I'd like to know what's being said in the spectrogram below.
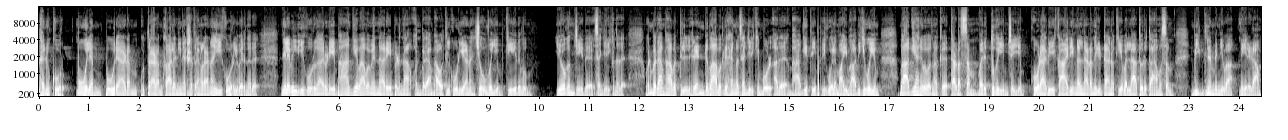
ധനുക്കൂർ മൂലം പൂരാടം ഉത്രാടം കാലനി നക്ഷത്രങ്ങളാണ് ഈ കൂറിൽ വരുന്നത്. നിലവിൽ ഈ കൂറുകാരുടെ ഭാഗ്യഭാവം എന്നറിയപ്പെടുന്ന ഒൻപതാം ഭാവത്തിൽ കൂടിയാണ് ചൊവ്വയും കേതുവും യോഗം ചെയ്ത് സഞ്ചരിക്കുന്നത്. ഒൻപതാം ഭാവത്തിൽ രണ്ട് ഭാവഗ്രഹങ്ങൾ സഞ്ചരിക്കുമ്പോൾ അത് ഭാഗ്യത്തെ പ്രതികൂലമായി ബാധിക്കുകയും ഭാഗ്യാനുഭവങ്ങൾക്ക് തടസ്സം വരുത്തുകയും ചെയ്യും. കൂടാതെ കാര്യങ്ങൾ നടന്നു കിട്ടാനൊക്കെ വല്ലാത്തൊരു താമസം വിഘ്നം എന്നിവ നേരിടാം.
